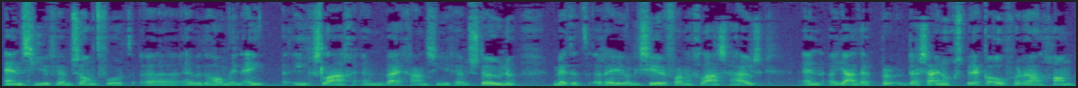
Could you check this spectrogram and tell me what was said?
en CFM Zandvoort eh, hebben de handen in één, ingeslagen. En wij gaan CFM steunen met het realiseren van een glazen huis. En ja, daar, daar zijn nog gesprekken over aan de gang.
